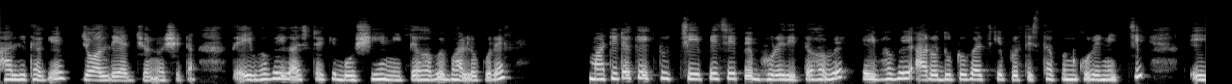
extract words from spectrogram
খালি থাকে জল দেওয়ার জন্য সেটা। তো এইভাবেই গাছটাকে বসিয়ে নিতে হবে ভালো করে। মাটিটাকে একটু চেপে চেপে ভরে দিতে হবে। এইভাবেই আরও দুটো গাছকে প্রতিস্থাপন করে নিচ্ছি। এই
